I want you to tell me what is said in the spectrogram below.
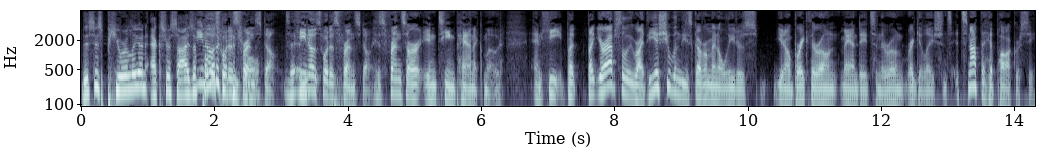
This is purely an exercise of political. he political knows what control. his friends don't. The, he knows what his friends don't. His friends are in team panic mode. And he, but but you're absolutely right. The issue when these governmental leaders, you know, break their own mandates and their own regulations, it's not the hypocrisy.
